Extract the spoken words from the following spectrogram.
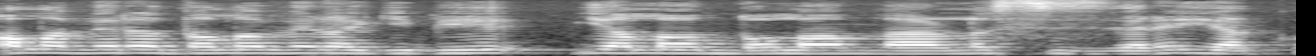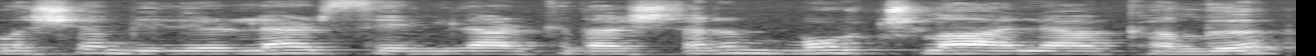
alavera dalavera gibi yalan dolanlarla sizlere yaklaşabilirler sevgili arkadaşlarım. Borçla alakalı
